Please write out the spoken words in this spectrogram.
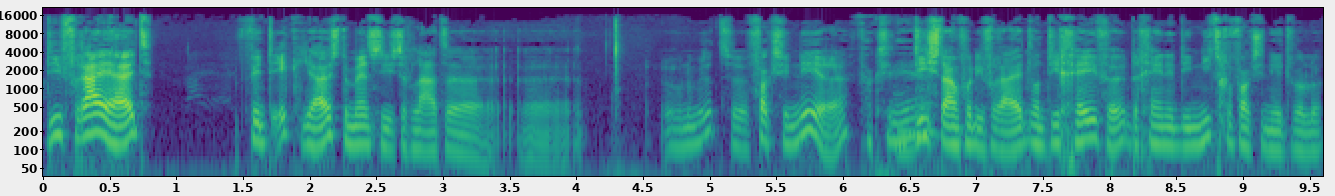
Die vrijheid vind ik juist, de mensen die zich laten, uh, hoe noem je dat, uh, vaccineren, vaccineren, die staan voor die vrijheid, want die geven degene die niet gevaccineerd willen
